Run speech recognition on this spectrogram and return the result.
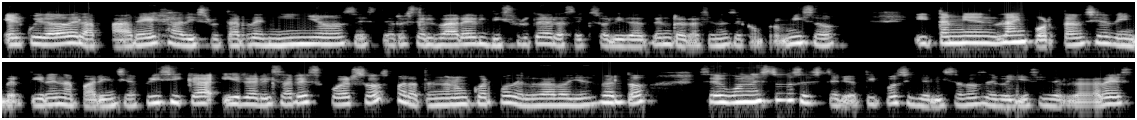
el cuidado de la pareja, disfrutar de niños, este, reservar el disfrute de la sexualidad en relaciones de compromiso y también la importancia de invertir en apariencia física y realizar esfuerzos para tener un cuerpo delgado y esbelto según estos estereotipos idealizados de belleza y delgadez.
